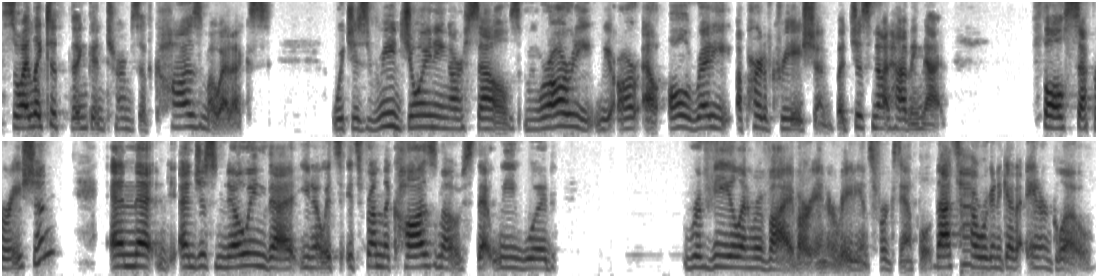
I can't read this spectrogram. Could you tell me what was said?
So I like to think in terms of cosmoetics which is rejoining ourselves. I mean, we're already we are already a part of creation, but just not having that false separation, and that and just knowing that you know it's it's from the cosmos that we would reveal and revive our inner radiance for example. That's how we're going to get an inner glow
